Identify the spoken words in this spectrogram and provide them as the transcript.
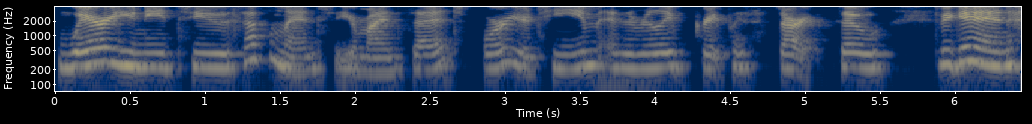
where you need to supplement your mindset for your team is a really great place to start. So, to begin,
